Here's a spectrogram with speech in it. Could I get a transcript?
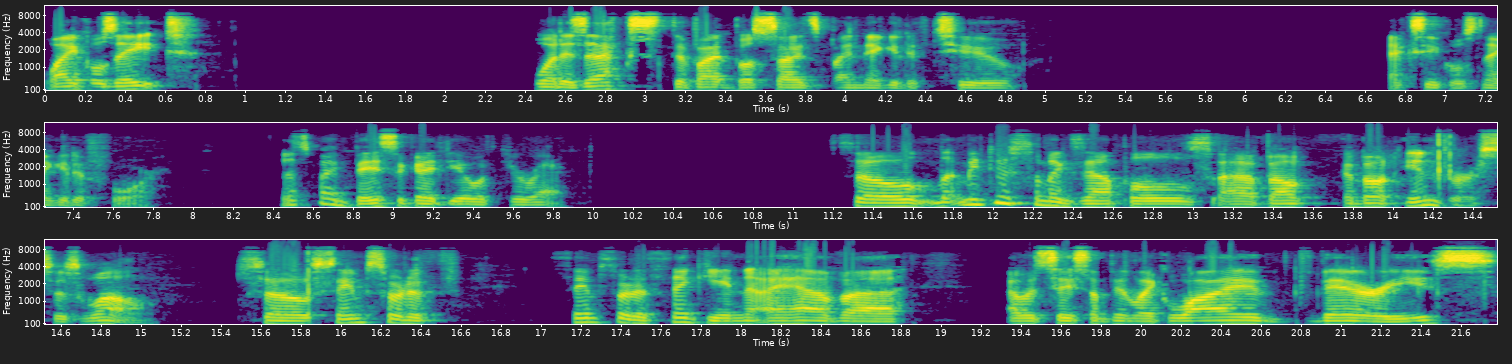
y equals 8. What is x? Divide both sides by negative 2. x equals negative 4. That's my basic idea with direct. So let me do some examples uh, about, about inverse as well. So same sort of same sort of thinking. I have uh, I would say something like y varies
